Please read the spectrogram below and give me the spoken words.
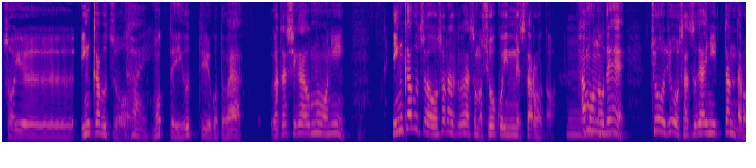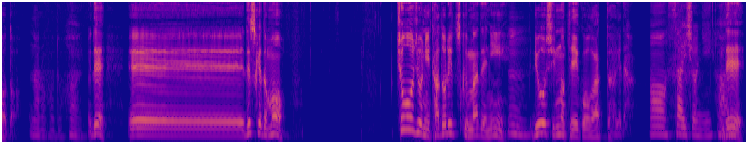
そういう引火物をはい。持っていくっていうことは、私が思うに引火物はおそらくはその証拠隠滅だろうと、うん。刃物で長女を殺害に行ったんだろうと。なるほど。はい。で、えーですけども長女にたどり着くまでにうん。両親の抵抗があったわけだ。あー最初に。はい。で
